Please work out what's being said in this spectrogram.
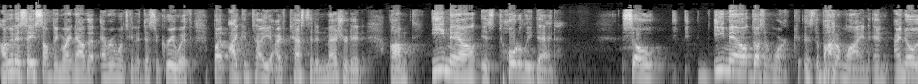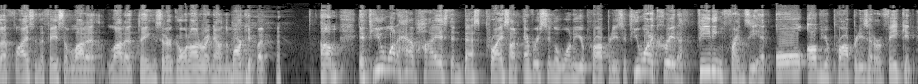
I'm going to say something right now that everyone's going to disagree with, but I can tell you I've tested and measured it. Um, email is totally dead. So email doesn't work is the bottom line, and I know that flies in the face of a lot of a lot of things that are going on right now in the market, but. Um, if you want to have highest and best price on every single one of your properties, if you want to create a feeding frenzy at all of your properties that are vacant,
